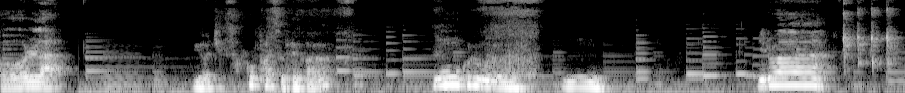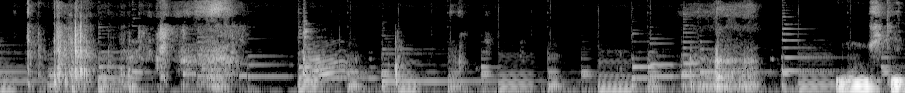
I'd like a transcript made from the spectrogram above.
몰라 이거 아직 석고파스를 해가? 응 그래 그래 음. 이리 와. 이놈 새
